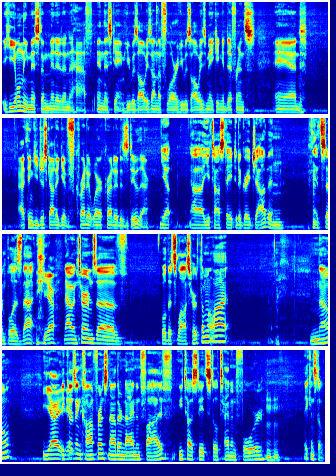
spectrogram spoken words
he only missed a minute and a half in this game. He was always on the floor. He was always making a difference, and I think you just got to give credit where credit is due there. Yep. Uh, Utah State did a great job, and it's simple as that. Yeah. Now, in terms of will this loss hurt them a lot? No, Yeah, because it- in conference now they're nine and five. Utah State's still ten and 4 Mhm. They can still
